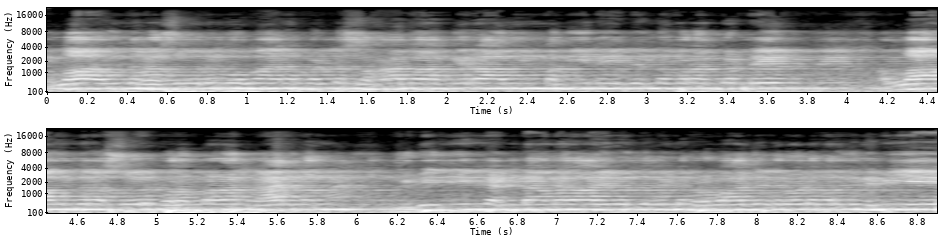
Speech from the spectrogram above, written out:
അള്ളാഹുവിന്റെ റസൂലും ബഹുമാനപ്പെട്ട സഹാബാക്കിറാമും മദീനയിൽ നിന്ന് പുറപ്പെട്ട് അള്ളാഹുവിന്റെ റസൂൽ പുറപ്പെടാൻ കാരണം ജിബിലിയിൽ രണ്ടാമതായി വന്നുകൊണ്ട് പ്രവാചകരോട് പറഞ്ഞു നബിയെ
